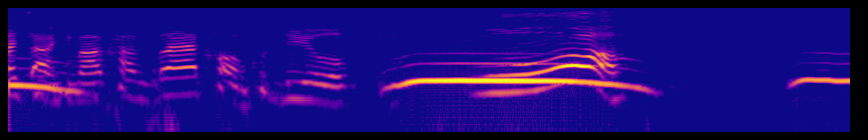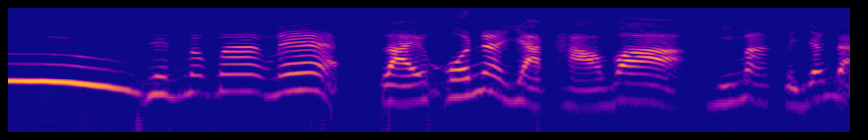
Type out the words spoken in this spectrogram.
ารจากหิมะครั้งแรกของคุณดิวโอ้เย็นมากๆ แม่ หลายคนน่ะอยากถามว่าหิมะเป็นยังไง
